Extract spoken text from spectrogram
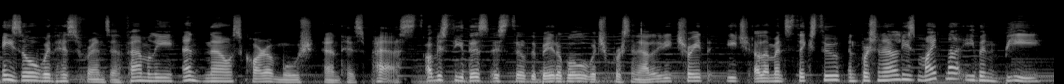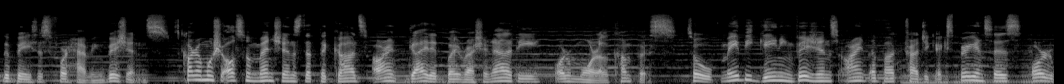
Heizou with his friends and family, and now Scaramouche and his past. Obviously, this is still debatable which personality trait each element sticks to, and personalities might not even be the basis for having visions. Scaramouche also mentions that the gods aren't guided by rationality or moral compass. So maybe gaining visions aren't about tragic experiences or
